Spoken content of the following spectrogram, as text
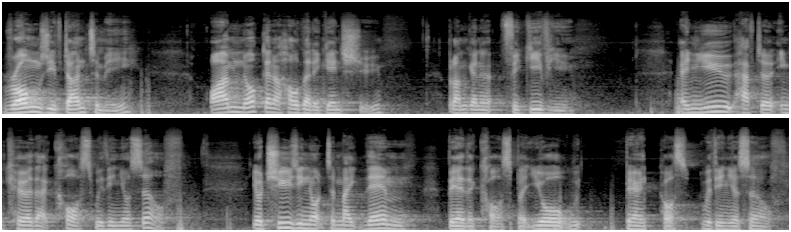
wrongs you've done to me, I'm not going to hold that against you, but I'm going to forgive you. And you have to incur that cost within yourself. You're choosing not to make them bear the cost, but you're bearing the cost within yourself.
